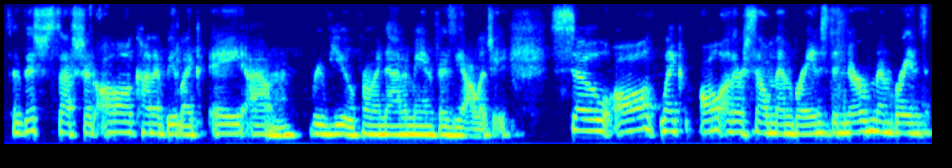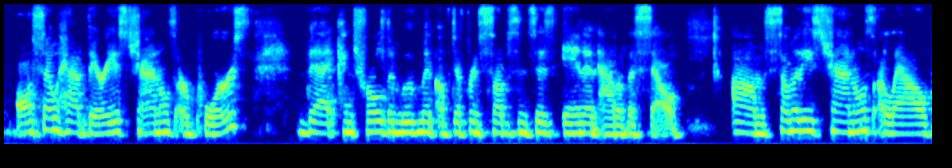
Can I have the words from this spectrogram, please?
So this stuff should all kind of be like a um, review from anatomy and physiology. So all like all other cell membranes, the nerve membranes also have various channels or pores that control the movement of different substances in and out of a cell. Um, some of these channels allow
